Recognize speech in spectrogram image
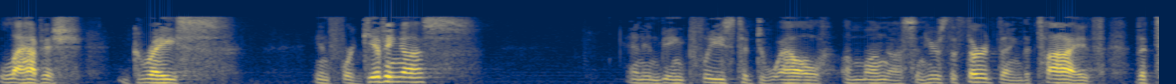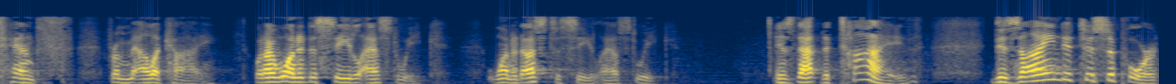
lavish grace in forgiving us and in being pleased to dwell among us. And here's the third thing the tithe, the tenth from Malachi. What I wanted to see last week, wanted us to see last week, is that the tithe, designed to support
